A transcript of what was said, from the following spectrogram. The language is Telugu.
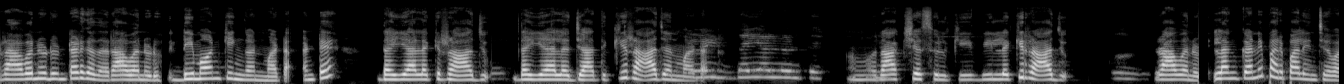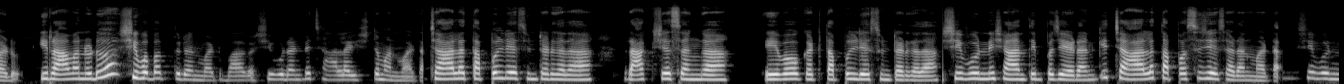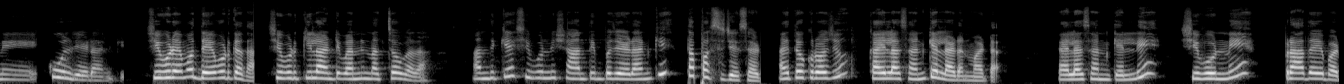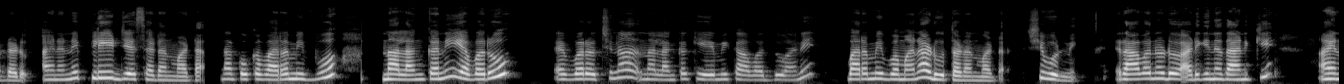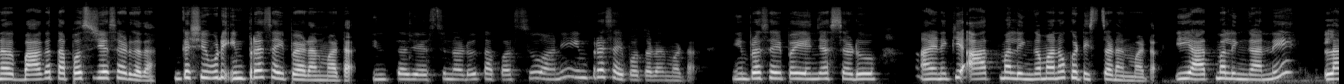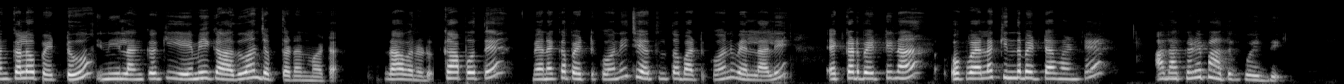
రావణుడు ఉంటాడు కదా రావణుడు. డిమాన్ కింగ్ అన్నమాట. అంటే దయ్యాలకి రాజు దయ్యాల జాతికి రాజు ఆ, రాక్షసులకి వీళ్ళకి రాజు రావణుడు. లంకని పరిపాలించేవాడు. ఈ రావణుడు శివభక్తుడు అనమాట బాగా. శివుడు అంటే చాలా ఇష్టం అన్నమాట చాలా తప్పులు చేస్తుంటాడు కదా రాక్షసంగా ఏవో ఒకటి తప్పులు చేస్తుంటాడు కదా శివుడిని శాంతింపజేయడానికి చాలా తపస్సు చేశాడనమాట శివుడిని కూల్ చేయడానికి. శివుడేమో దేవుడు కదా. శివుడికి ఇలాంటివన్నీ నచ్చవు కదా. అందుకే శివుణ్ణి శాంతింపజేయడానికి తపస్సు చేశాడు. అయితే ఒకరోజు కైలాసానికి వెళ్ళాడనమాట. కైలాసానికి వెళ్ళి శివుణ్ణి ప్రాధాయపడ్డాడు. ఆయనని ప్లీడ్ చేశాడనమాట. నాకు ఒక వరం ఇవ్వు. నా లంకని ఎవరు ఎవరు వచ్చినా నా లంకకి ఏమీ కావద్దు అని వరం ఇవ్వమని అడుగుతాడనమాట శివుడిని రావణుడు అడిగిన దానికి ఆయన బాగా తపస్సు చేశాడు కదా. ఇంకా శివుడు ఇంప్రెస్ అయిపోయాడు అనమాట ఇంత చేస్తున్నాడు తపస్సు అని ఇంప్రెస్ అయిపోతాడు అనమాట ఇంప్రెస్ అయిపోయి ఏం చేస్తాడు? ఆయనకి ఆత్మలింగం అని ఒకటి ఇస్తాడనమాట. ఈ ఆత్మలింగాన్ని లంకలో పెట్టు నీ లంకకి ఏమీ కాదు అని చెప్తాడనమాట రావణుడు. కాకపోతే వెనక పెట్టుకొని చేతులతో పట్టుకొని వెళ్ళాలి. ఎక్కడ పెట్టినా ఒకవేళ కింద పెట్టామంటే అది అక్కడే పాతుకుపోయిద్ది.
